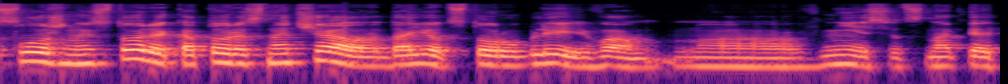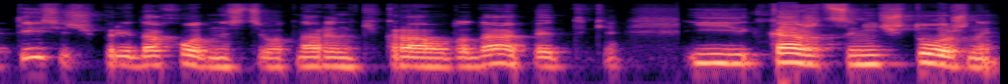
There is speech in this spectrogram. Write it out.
сложная история, которая сначала дает 100 рублей вам э, в месяц на 5 тысяч при доходности вот на рынке крауда, да, опять-таки, и кажется ничтожной.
